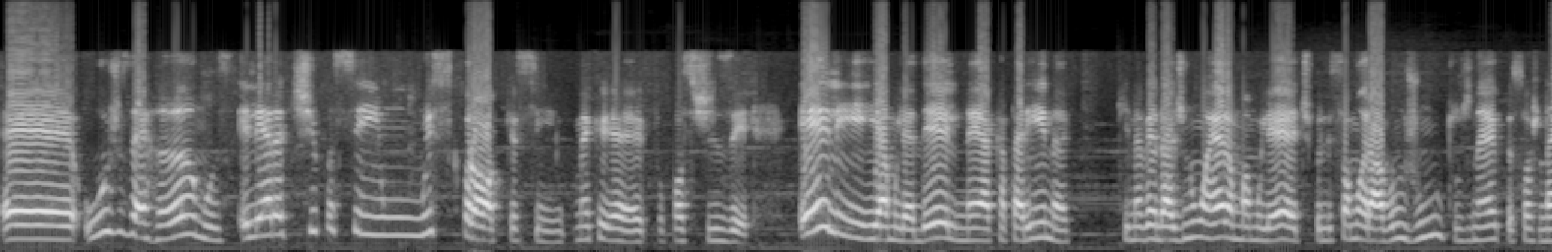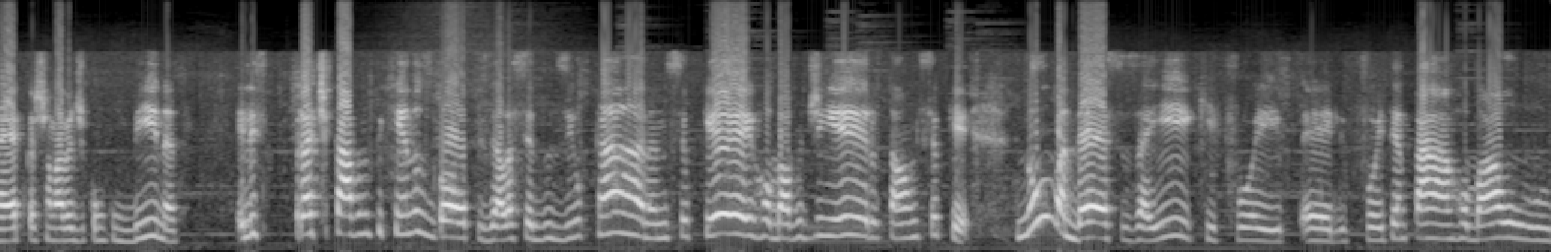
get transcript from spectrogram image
É, o José Ramos, ele era tipo assim, um escroque, assim, como é que, é que eu posso te dizer? Ele e a mulher dele, né, a Catarina, que na verdade não era uma mulher, tipo, eles só moravam juntos, né, o pessoal na época chamava de concubina, eles praticavam pequenos golpes. Ela seduzia o cara, não sei o que, roubava o dinheiro, tal, não sei o que. Numa dessas aí, que foi, é, ele foi tentar roubar o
